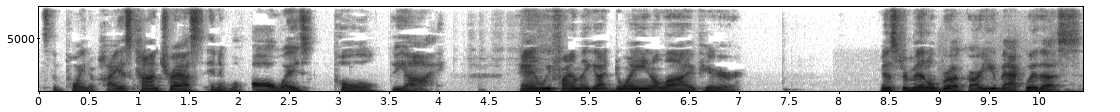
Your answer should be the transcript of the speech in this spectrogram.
It's the point of highest contrast and it will always pull the eye. And we finally got Dwayne alive here. Mr. Middlebrook, are you back with us?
